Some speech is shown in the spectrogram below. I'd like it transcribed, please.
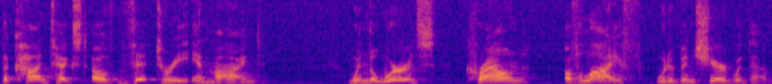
the context of victory in mind when the words crown of life would have been shared with them.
